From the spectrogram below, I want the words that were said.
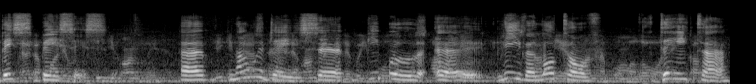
this basis. Uh, nowadays, uh, people uh, leave a lot of data.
